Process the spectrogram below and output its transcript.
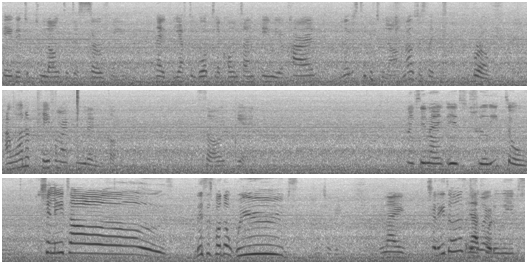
pay, they took too long to just serve me. Like you have to go up to the counter and pay with your card, and it was taking too long. And I was just like, bro, I want to pay for my food and go. So yeah, Next in line is Chilito. Chilitos. This is for the weebs. Like Chilitos Not for the weebs.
